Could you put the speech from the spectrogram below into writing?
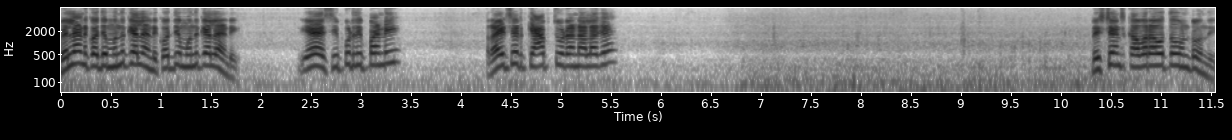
వెళ్ళండి కొద్దిగా ముందుకు వెళ్ళండి కొద్దిగా ముందుకెళ్ళండి. ఎస్ ఇప్పుడు తిప్పండి. రైట్ సైడ్ క్యాప్ చూడండి అలాగే. డిస్టెన్స్ కవర్ అవుతూ ఉంటుంది.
